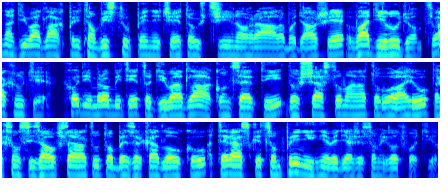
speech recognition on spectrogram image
na divadlách pri tom vystúpení, či je to už činohra alebo ďalšie, vadí ľuďom cvaknutie. Chodím robiť tieto divadlá a koncerty, dosť často ma na to volajú, tak som si zaobstaral túto bezrkadlovku a teraz, keď som pri nich, nevedia, že som ich odfotil.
